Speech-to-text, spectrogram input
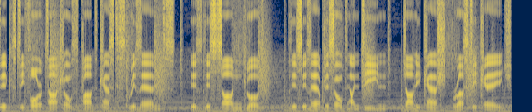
64 Tacos Podcasts presents Is This Song Good? This is episode 19 Johnny Cash, Rusty Cage.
